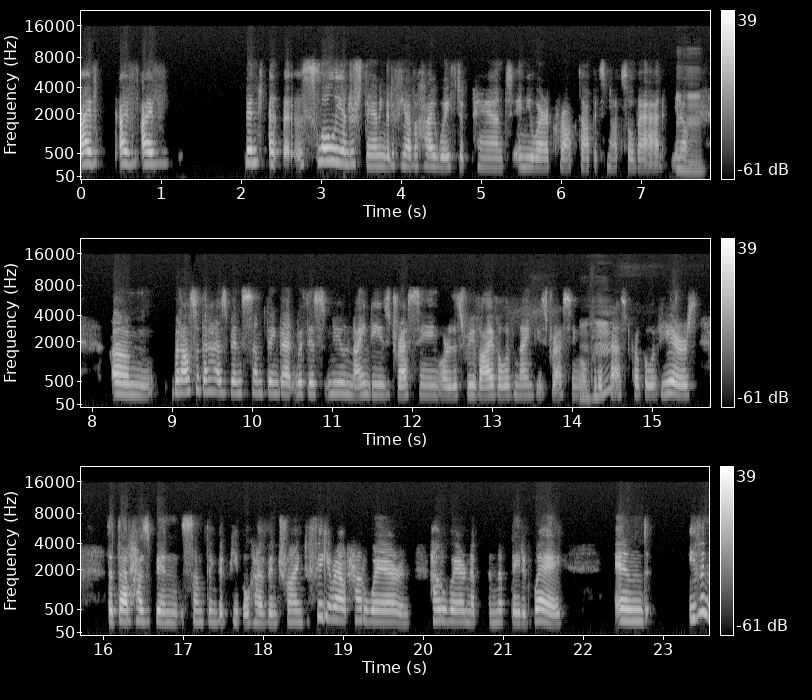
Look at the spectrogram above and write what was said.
I've I've I've been uh, uh, slowly understanding that if you have a high waisted pant and you wear a crop top, it's not so bad, you know Mhm. Um, but also that has been something that with this new 90s dressing or this revival of 90s dressing over the Mhm. past couple of years that that has been something that people have been trying to figure out how to wear and how to wear in an updated way and even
